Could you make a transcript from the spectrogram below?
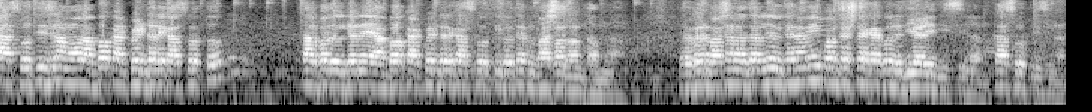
কাজ করতেছিলাম, আমার আব্বা কার্পেন্টারে কাজ করতো। তারপর ওইখানে আব্বা কার্পেন্টারে কাজ করতে করতে আমি বাসা জানতাম না। ওখানে বাসা না জানলে ওইখানে আমি পঞ্চাশ টাকা করে দিয়াড়ি দিচ্ছিলাম কাজ করতেছিলাম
